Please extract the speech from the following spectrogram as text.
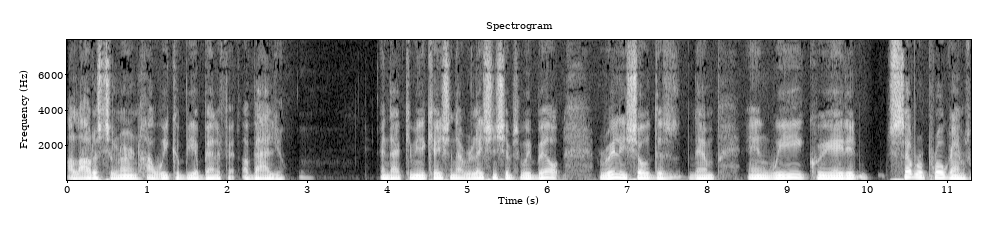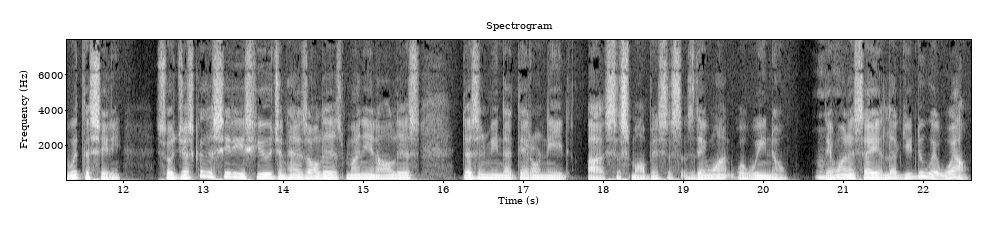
allowed us to learn how we could be a benefit, a value. Mm-hmm. And that communication, that relationships we built really showed this, them, and we created several programs with the city So just because the city is huge and has all this money and all this doesn't mean that they don't need us as small businesses. They want what we know. Mm-hmm. They want to say, look, you do it well.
